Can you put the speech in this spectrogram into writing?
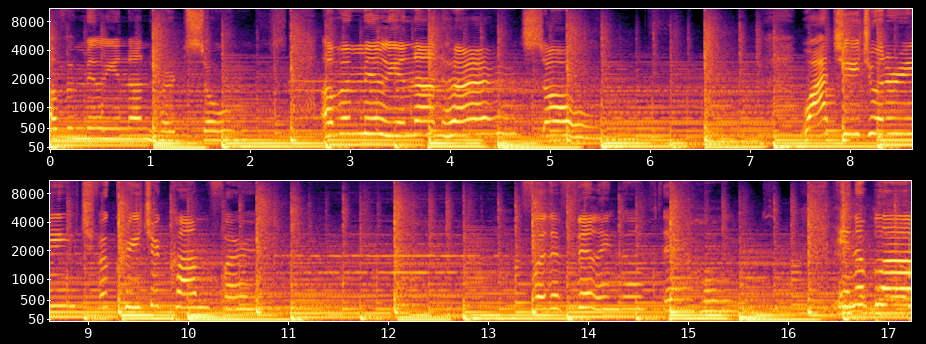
of a million unheard souls, of a million unheard souls. Watch each one reach for creature comfort, for the filling of blood.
